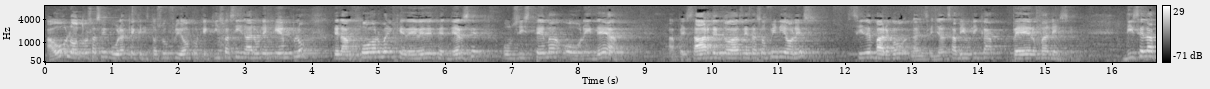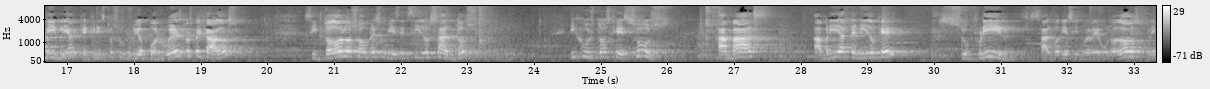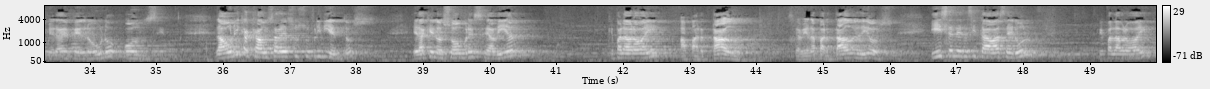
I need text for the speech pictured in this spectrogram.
Aún otros aseguran que Cristo sufrió porque quiso así dar un ejemplo de la forma en que debe defenderse un sistema o una idea. A pesar de todas estas opiniones, sin embargo, la enseñanza bíblica permanece. Dice la Biblia que Cristo sufrió por nuestros pecados. Si todos los hombres hubiesen sido santos y justos, Jesús jamás habría tenido que sufrir. Salmo 19, 1, 2, primera de Pedro 1, 11. La única causa de sus sufrimientos era que los hombres se habían, ¿qué palabra va ahí? Apartado. Se habían apartado de Dios. Y se necesitaba hacer un, ¿qué palabra va ahí?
